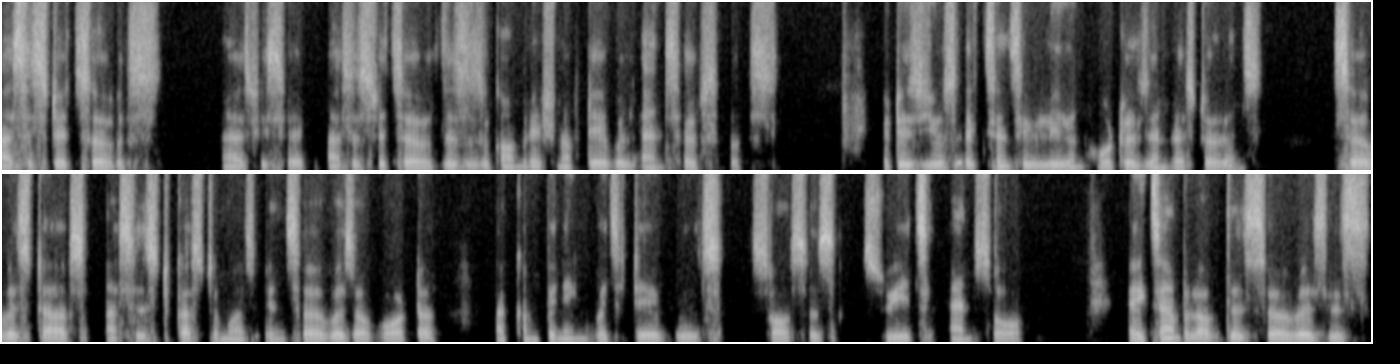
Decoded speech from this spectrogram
Assisted service. As we said, assisted service. This is a combination of table and self-service. It is used extensively in hotels and restaurants. Service staffs assist customers in service of water, accompanying vegetables, sauces, sweets, and so on. An example of this service is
